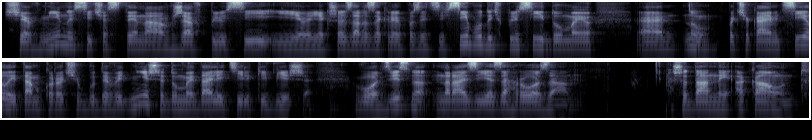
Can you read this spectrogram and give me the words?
Ще в мінусі, частина вже в плюсі, і якщо я зараз закрию позиції, всі будуть в плюсі, думаю. Е, ну, почекаємо цілий, там, коротше, буде видніше, думаю, далі тільки більше. Вот, звісно, наразі є загроза, що даний аккаунт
